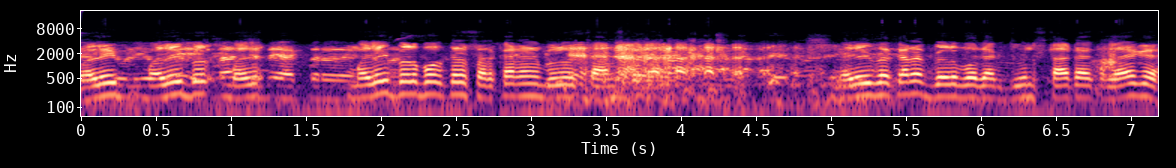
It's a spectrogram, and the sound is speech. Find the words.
ಮಳೆ- ಮಳೆ ಮಳೆ- ಶಿಂದೆ ಮಳೆ ಬೀಳ್ಬೋದು ಕರೆ ಸರ್ಕಾರ ಏನು ಬೀಳುವ ಚಾನ್ಸ್ ಮಳೆ ಬೇಕಾದ್ರೆ ಬೀಳ್ಬೋದು ಯಾಕೆ ಜೂನ್ ಸ್ಟಾರ್ಟ್ ಆಯ್ತಲ್ಲ ಹೇಗೆ?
